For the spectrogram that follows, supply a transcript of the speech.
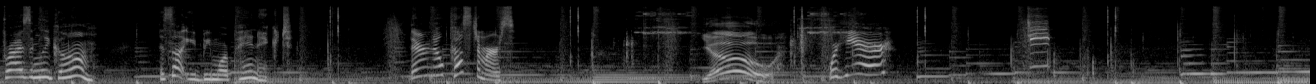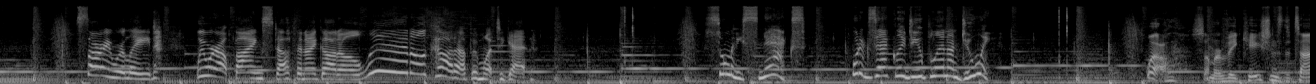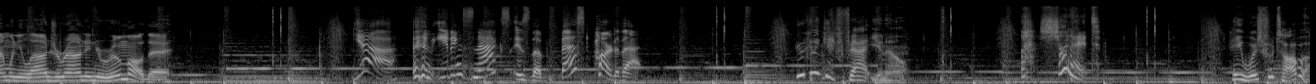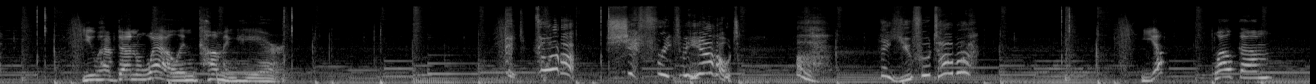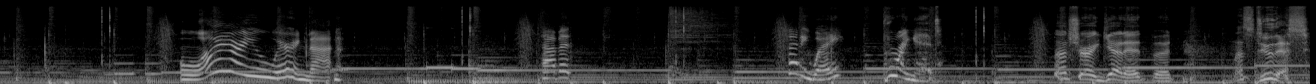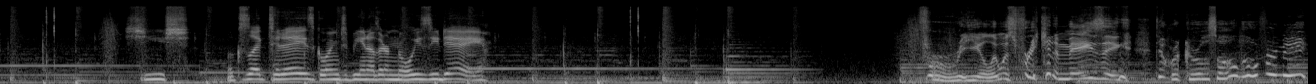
Surprisingly calm. I thought you'd be more panicked. There are no customers. Yo! We're here! Sorry we're late. We were out buying stuff and I got a little caught up in what to get. So many snacks. What exactly do you plan on doing? Well, summer vacation's the time when you lounge around in your room all day. Yeah, and eating snacks is the best part of that. You're gonna get fat, you know. Shut it! Hey, where's Futaba? You have done well in coming here. Ah! Shit freaked me out! Oh, hey, you Futaba? Yep. Welcome. Why are you wearing that? Habit. Anyway, bring it. Not sure I get it, but let's do this. Sheesh. Looks like today is going to be another noisy day. For real, it was freaking amazing! There were girls all over me!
